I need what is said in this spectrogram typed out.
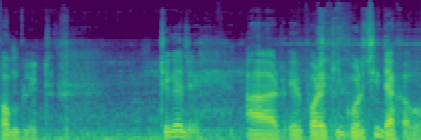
কমপ্লিট ঠিক আছে? আর এরপরে কি করছি, দেখাবো।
